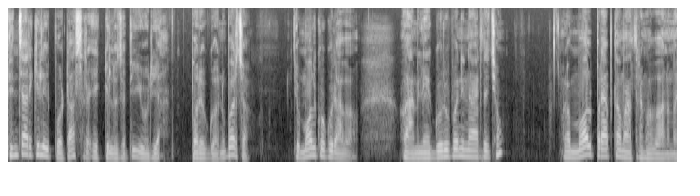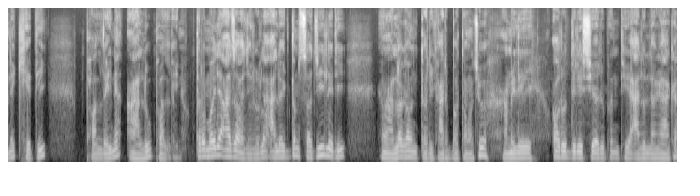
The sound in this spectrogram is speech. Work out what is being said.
तिन चार किलो पोटास र एक किलो जति युरिया प्रयोग गर्नुपर्छ। त्यो मलको कुरा भयो। हामीले गोरु पनि नार्दैछौँ। र मल पर्याप्त मात्रामा भएन भने खेती फल्दैन आलु फल्दैन। तर मैले आज हजुरहरूलाई आलु एकदम सजिलै लगाउने तरिकाहरू बताउँछु। हामीले अरू दृश्यहरू पनि थियो आलु लगाएका।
